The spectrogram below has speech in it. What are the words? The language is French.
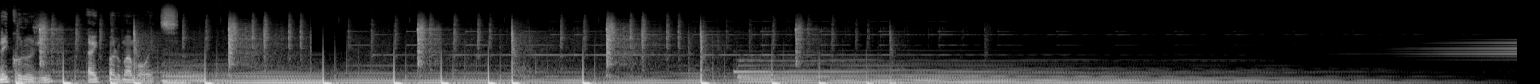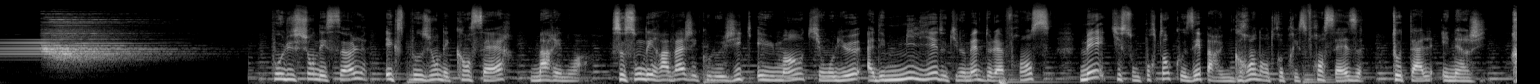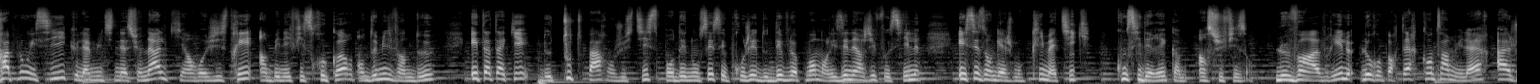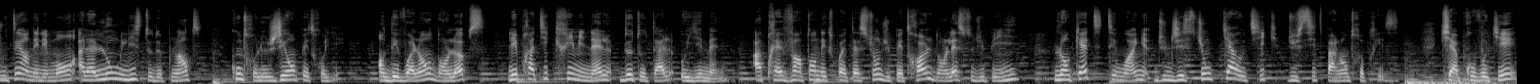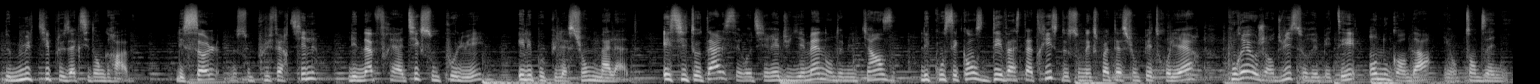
L'écologie avec Paloma Moritz. Pollution des sols, explosion des cancers, marée noire. Ce sont des ravages écologiques et humains qui ont lieu à des milliers de kilomètres de la France, mais qui sont pourtant causés par une grande entreprise française, Total Énergie. Rappelons ici que la multinationale, qui a enregistré un bénéfice record en 2022, est attaquée de toutes parts en justice pour dénoncer ses projets de développement dans les énergies fossiles et ses engagements climatiques considérés comme insuffisants. Le 20 avril, le reporter Quentin Muller a ajouté un élément à la longue liste de plaintes contre le géant pétrolier, en dévoilant dans l'Obs les pratiques criminelles de Total au Yémen. Après 20 ans d'exploitation du pétrole dans l'est du pays, l'enquête témoigne d'une gestion chaotique du site par l'entreprise, qui a provoqué de multiples accidents graves. Les sols ne sont plus fertiles, les nappes phréatiques sont polluées et les populations malades. Et si Total s'est retiré du Yémen en 2015, les conséquences dévastatrices de son exploitation pétrolière pourraient aujourd'hui se répéter en Ouganda et en Tanzanie.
